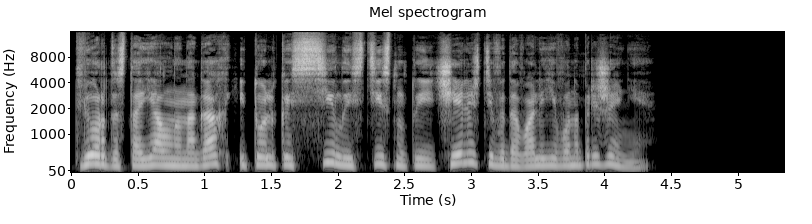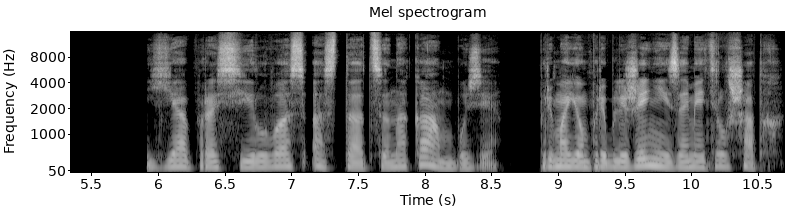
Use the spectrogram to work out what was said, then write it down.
твердо стоял на ногах, и только с силой стиснутые челюсти выдавали его напряжение. «Я просил вас остаться на камбузе», — при моем приближении заметил Шатх.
